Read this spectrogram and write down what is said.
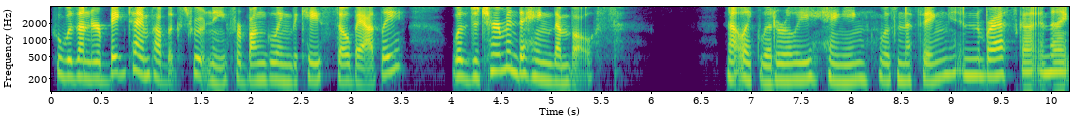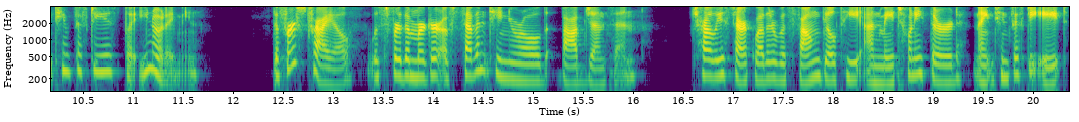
who was under big time public scrutiny for bungling the case so badly, was determined to hang them both. Not like literally hanging wasn't a thing in Nebraska in the 1950s, but you know what I mean. The first trial was for the murder of 17 year old Bob Jensen. Charlie Starkweather was found guilty on May 23, 1958,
